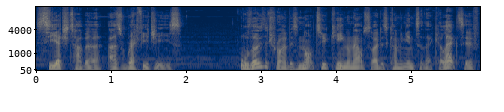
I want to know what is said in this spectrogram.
Sietch Tabr as refugees. Although the tribe is not too keen on outsiders coming into their collective,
